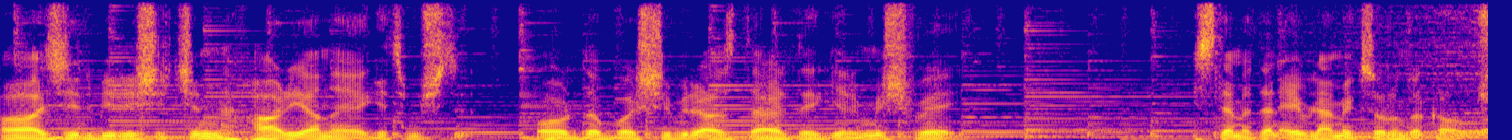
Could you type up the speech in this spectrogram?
acil bir iş için Haryana'ya gitmişti. Orada başı biraz derde girmiş ve istemeden evlenmek zorunda kalmış.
